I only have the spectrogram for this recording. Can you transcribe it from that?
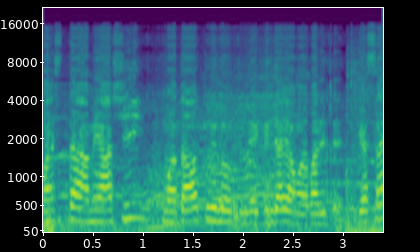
বাইস্তা আমি আসি তোমার দাওয়াত তুমি একদিন যাই আমার বাড়িতে ঠিক আছে?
